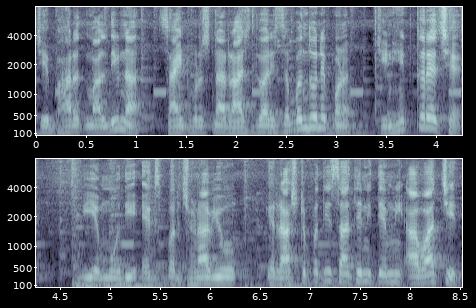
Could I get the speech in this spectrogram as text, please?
જે ભારત માલદીવના સાહીઠ વર્ષના રાજદ્વારી સંબંધોને પણ ચિહ્નિત કરે છે. પીએમ મોદી એક્સ પર જણાવ્યું કે રાષ્ટ્રપતિ સાથેની તેમની આ વાતચીત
